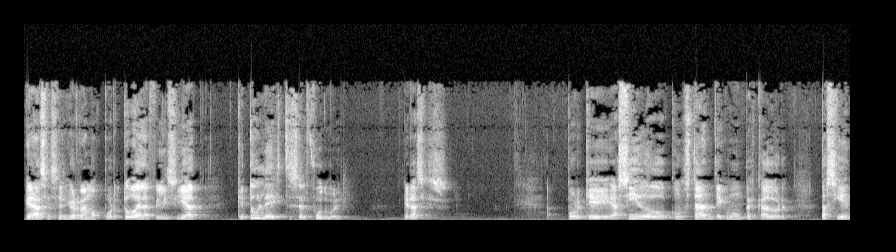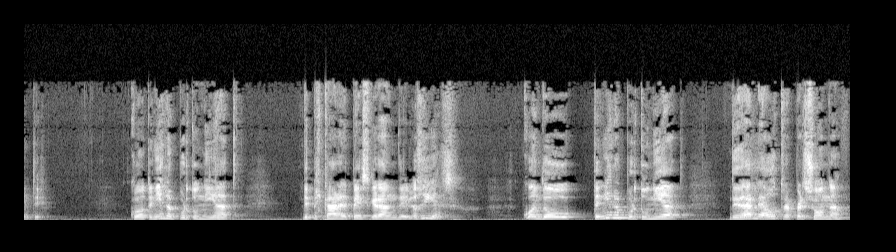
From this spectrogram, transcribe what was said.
Gracias Sergio Ramos por toda la felicidad que tú le diste al fútbol. Gracias. Porque has sido constante como un pescador, paciente, cuando tenías la oportunidad de pescar al pez grande, lo hacías. Cuando tenías la oportunidad de darle a otra persona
